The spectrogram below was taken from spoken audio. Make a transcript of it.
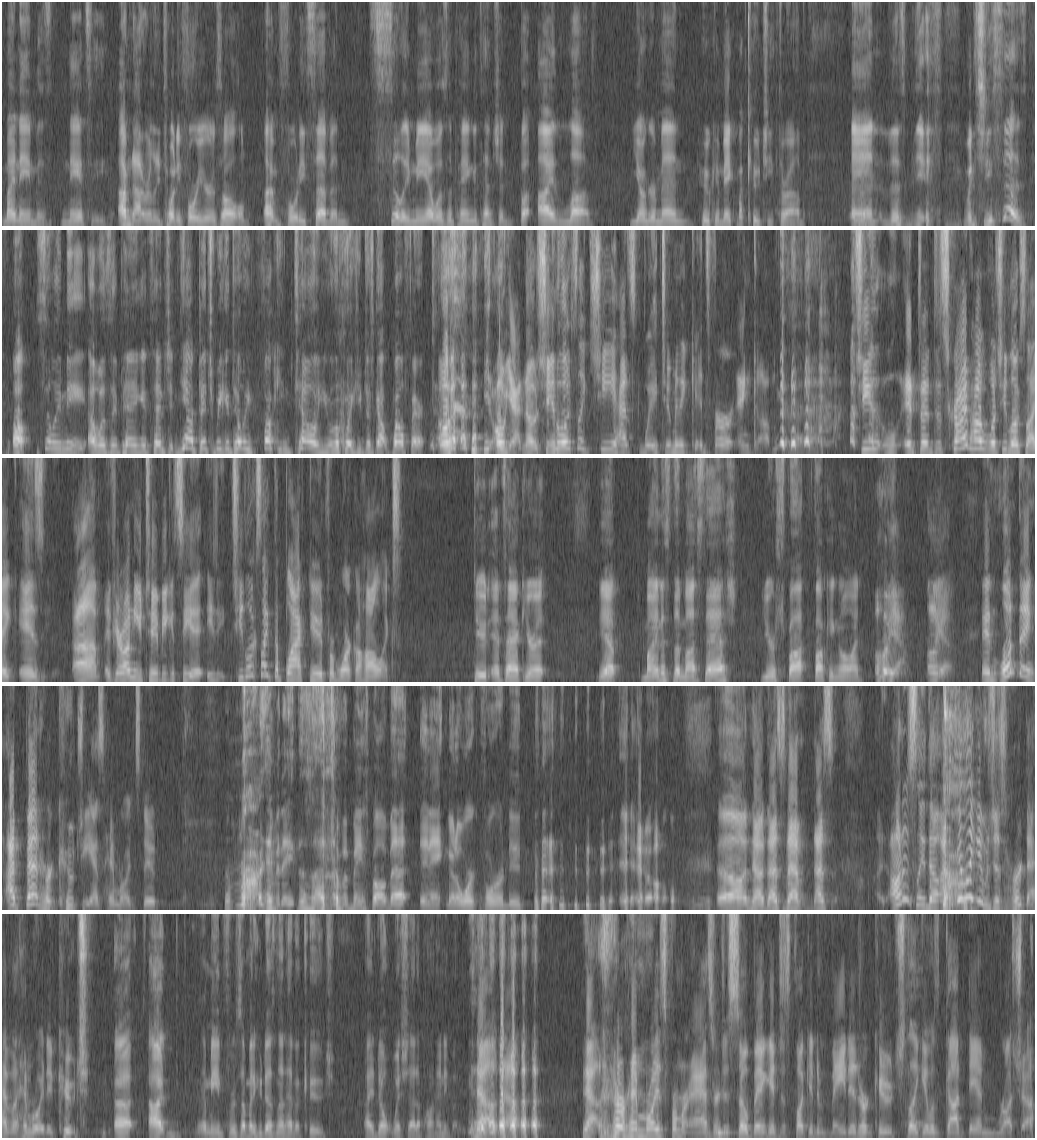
My name is Nancy. I'm not really 24 years old. I'm 47. Silly me, I wasn't paying attention. But I love younger men who can make my coochie throb. And this, when she says, "Oh, silly me, I wasn't paying attention," yeah, bitch, we can totally fucking tell you look like you just got welfare. Oh, oh yeah, no, she looks like she has way too many kids for her income. she it, to describe how what she looks like is um, if you're on YouTube, you can see it. She looks like the black dude from Workaholics. Dude, it's accurate. Yep, minus the mustache, you're spot fucking on. Oh yeah, oh yeah. And one thing, I bet her coochie has hemorrhoids, dude. if it ain't the size of a baseball bat, it ain't gonna work for her, dude. Ew. Oh no, that's that. That's honestly though, I feel like it was just hurt to have a hemorrhoided cooch. Uh, I, I mean, for somebody who does not have a cooch, I don't wish that upon anybody. No, no. Yeah, her hemorrhoids from her ass are just so big it just fucking invaded her cooch like it was goddamn Russia.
